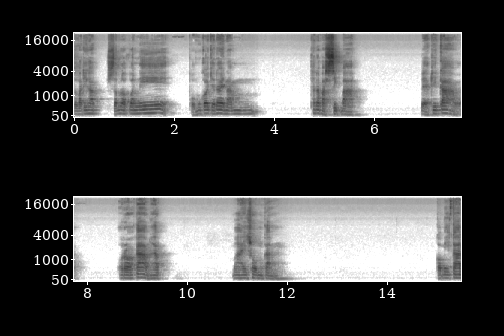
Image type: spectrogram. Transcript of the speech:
สวัสดีครับสำหรับวันนี้ผมก็จะได้นำธนบัตร 10 บาท แบบที่ 9 รอ 9 นะครับ มาให้ชมกัน ก็มีการ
